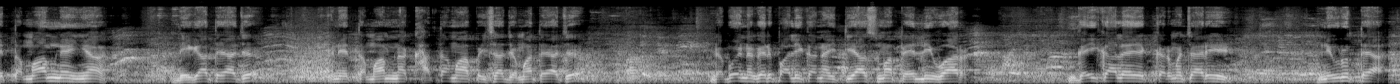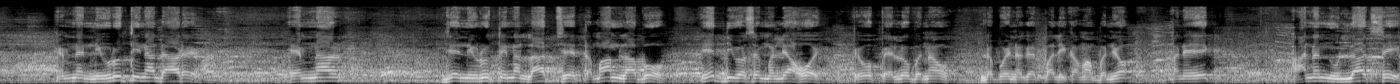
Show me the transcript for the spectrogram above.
એ તમામને અહીંયા ભેગા થયા છે અને તમામના ખાતામાં પૈસા જમા થયા છે. ડભોઈ નગરપાલિકાના ઇતિહાસમાં પહેલી વાર ગઈકાલે એક કર્મચારી નિવૃત્ત થયા. એમને નિવૃત્તિના દાડે એમના જે નિવૃત્તિના લાભ છે, તમામ લાભો એ જ દિવસે મળ્યા હોય એવો પહેલો બનાવ ડભોઈ નગરપાલિકામાં બન્યો અને એક આનંદ ઉલ્લાસથી,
